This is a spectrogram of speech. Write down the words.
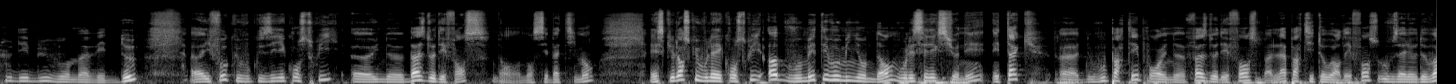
tout début, vous en avez deux. Il faut que vous, ayez construit une base de défense dans, ces bâtiments. Est-ce que lorsque vous l'avez construit, hop, vous mettez vos minions dedans, vous les sélectionnez et tac, vous partez pour une phase de défense, bah, la partie tower défense où vous allez devoir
